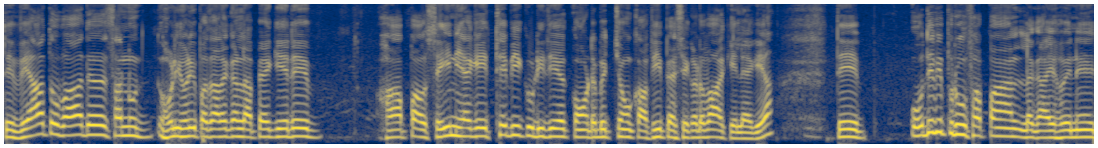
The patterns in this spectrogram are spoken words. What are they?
ਤੇ ਵਿਆਹ ਤੋਂ ਬਾਅਦ ਸਾਨੂੰ ਹੌਲੀ ਹੌਲੀ ਪਤਾ ਲੱਗਣ ਲੱਗ ਪਿਆ ਕਿ ਇਹਦੇ ਹਾਂ ਭਾਅ ਸਹੀ ਨਹੀਂ ਹੈਗੇ। ਇੱਥੇ ਵੀ ਕੁੜੀ ਦੇ ਅਕਾਊਂਟ ਵਿੱਚੋਂ ਕਾਫੀ ਪੈਸੇ ਕਢਵਾ ਕੇ ਲੈ ਗਿਆ। ਤੇ ਉਹਦੇ ਵੀ ਪ੍ਰੂਫ ਆਪਾਂ ਲਗਾਏ ਹੋਏ ਨੇ।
